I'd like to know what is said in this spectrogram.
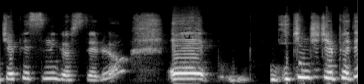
cephesini gösteriyor. E, İkinci cephede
